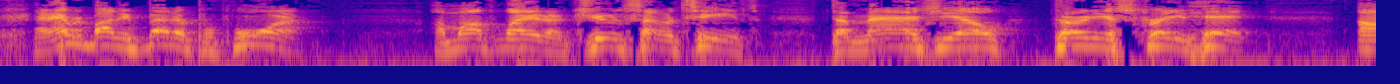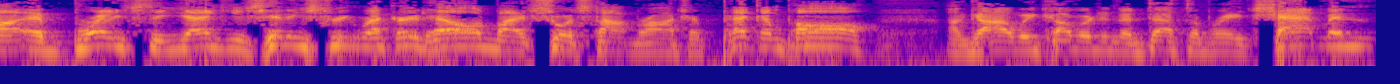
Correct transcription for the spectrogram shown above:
and everybody better perform. A month later, June 17th, DiMaggio, 30th straight hit. Uh, the Yankees hitting streak record held by shortstop Roger Peckinpaugh, a guy we covered in the Death of Ray Chapman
